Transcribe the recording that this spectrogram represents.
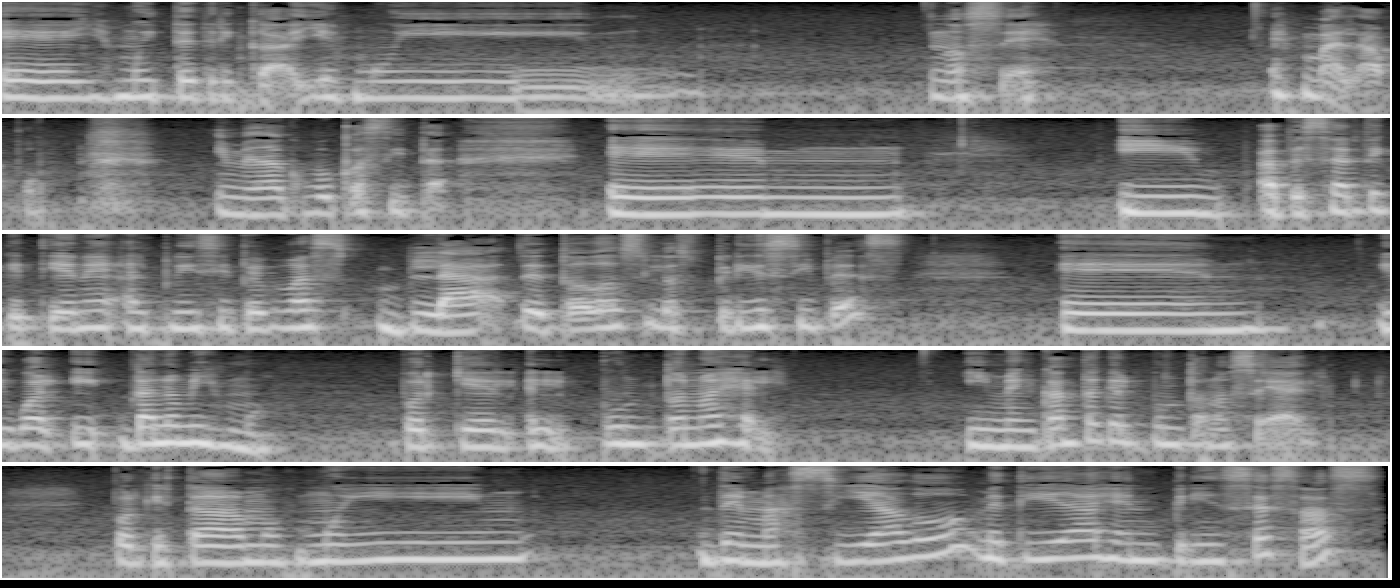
Eh, y es muy tétrica y es muy. No sé. Es malapo. y me da como cosita. Em, y a pesar de que tiene al príncipe más bla de todos los príncipes, em, igual, y da lo mismo. Porque el, el punto no es él. Y me encanta que el punto no sea él. Porque estábamos muy demasiado metidas en princesas,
